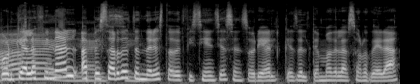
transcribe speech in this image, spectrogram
porque a la final, a pesar de tener esta deficiencia sensorial, que es el tema de la sordera,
